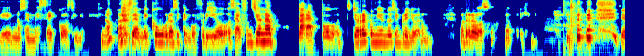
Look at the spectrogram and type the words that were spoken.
eh, no sé, me seco, si ¿no? O sea, me cubro si tengo frío, o sea, funciona para todo. Yo recomiendo siempre llevar un, rebozo, ¿no? Por ejemplo.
